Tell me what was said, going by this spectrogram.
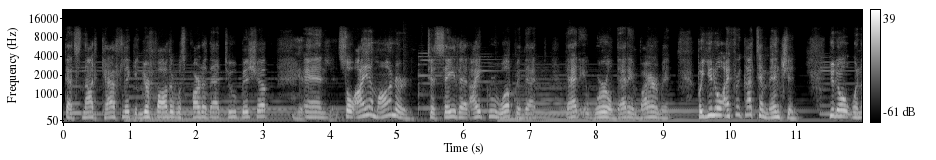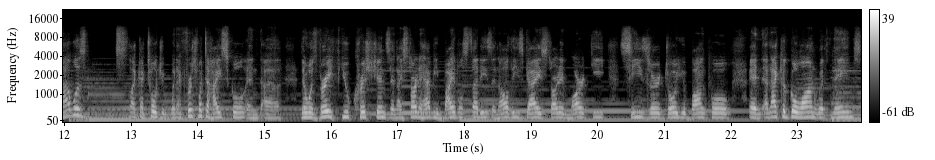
that's not Catholic. And your father was part of that too, Bishop. Yes. And so I am honored to say that I grew up in that that world, that environment. But you know, I forgot to mention, you know, when I was like I told you, when I first went to high school and uh, there was very few Christians, and I started having Bible studies, and all these guys started Marky, Caesar, Joe Ubanco, and, and I could go on with names,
